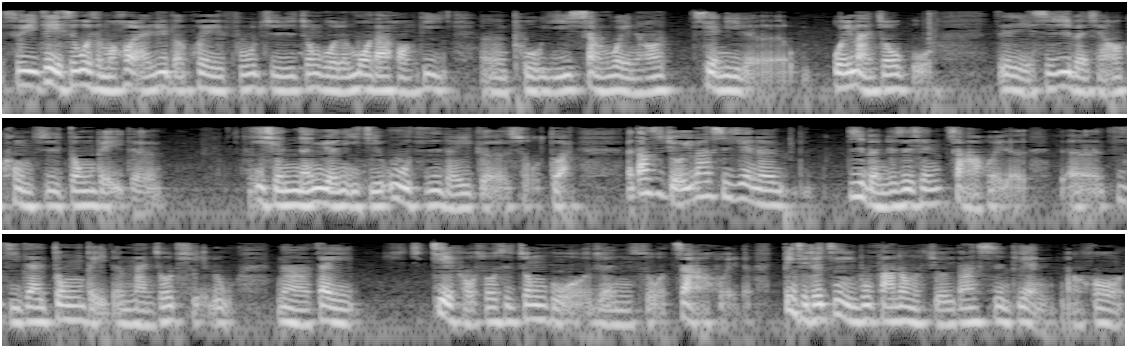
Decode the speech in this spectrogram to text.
所以这也是为什么后来日本会扶植中国的末代皇帝呃溥仪上位，然后建立了伪满洲国。这也是日本想要控制东北的一些能源以及物资的一个手段。那当时九一八事件呢，日本就是先炸毁了呃自己在东北的满洲铁路，那在借口说是中国人所炸毁的，并且就进一步发动了九一八事变，然后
